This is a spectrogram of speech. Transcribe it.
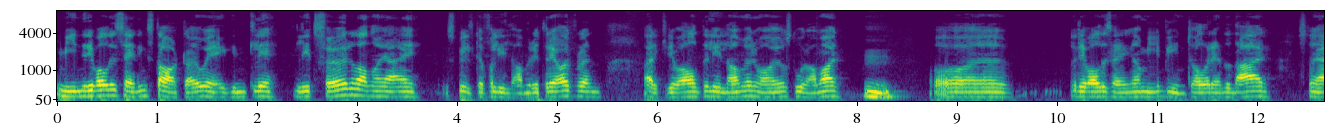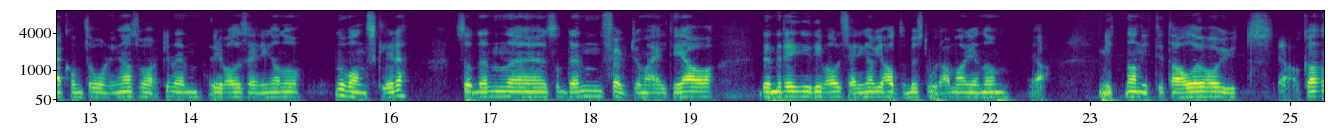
Min rivalisering starta jo egentlig litt før, da når jeg spilte for Lillehammer i tre år. For den erkerivalen til Lillehammer var jo Storhamar. Mm. Og eh, rivaliseringa mi begynte allerede der. Så når jeg kom til Vålerenga, så var ikke den rivaliseringa noe, noe, vanskeligere. Så den, eh, så den fulgte jo meg hele tida. Den rivaliseringa vi hadde med Storhamar gjennom ja, midten av 90-tallet og ut ja, kan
